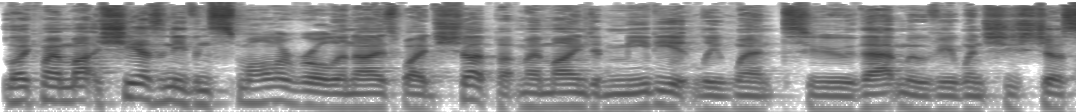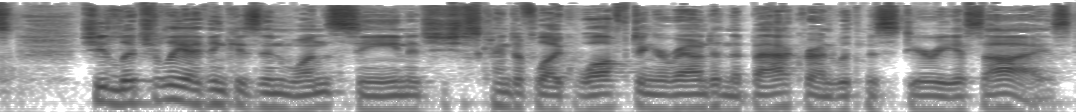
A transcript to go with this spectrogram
Like my mind, she has an even smaller role in Eyes Wide Shut, but my mind immediately went to that movie when she's just, she literally, I think, is in one scene and she's just kind of like wafting around in the background with mysterious eyes.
